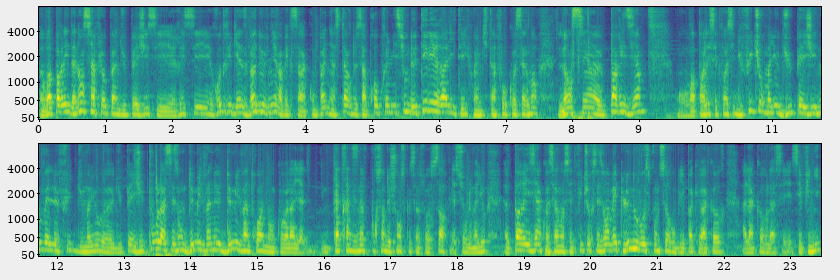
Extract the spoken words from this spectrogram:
On va parler d'un ancien flop hein, du PSG, c'est Ressé Rodriguez, va devenir avec sa compagne un star de sa propre émission de télé-réalité. Une petite info concernant l'ancien euh, parisien. On va parler cette fois-ci du futur maillot du PSG, nouvelle fuite du maillot euh, du PSG pour la saison 2022-2023. Donc voilà, il y a 99% de chances que ça soit ça, bien sûr, le maillot euh, parisien concernant cette future saison avec le nouveau sponsor. N'oubliez pas que Accor, à l'accord là, c'est fini.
